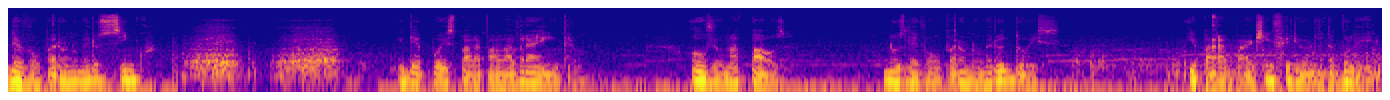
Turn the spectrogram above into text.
levou para o número 5 e depois para a palavra entram. Houve uma pausa. Nos levou para o número 2 e para a parte inferior do tabuleiro,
